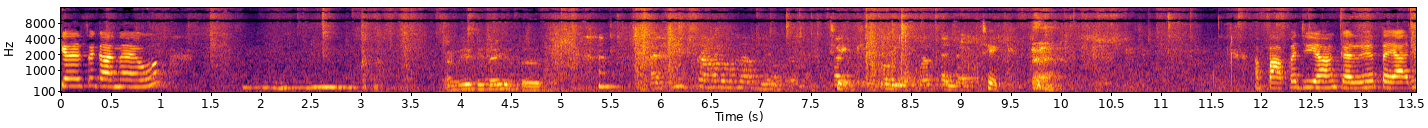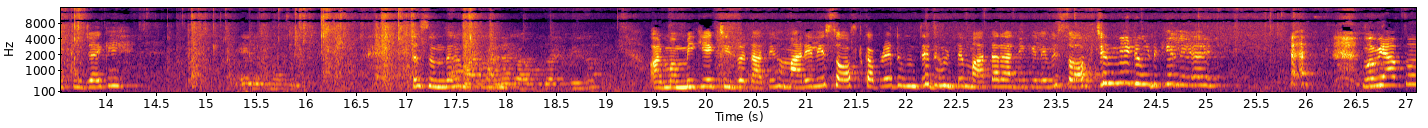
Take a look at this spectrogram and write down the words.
कैसा गाना है वो? अभी ही होता है। ठीक। ठीक। अब पापा जी यहाँ कर रहे हैं तैयारी पूजा की। तो सुंदर और मम्मी की एक चीज़ बताती हूँ हमारे लिए सॉफ्ट कपड़े ढूंढते ढूंढते माता रानी के लिए भी सॉफ्ट चुन्नी ढूंढ के लिए आए मम्मी आपको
